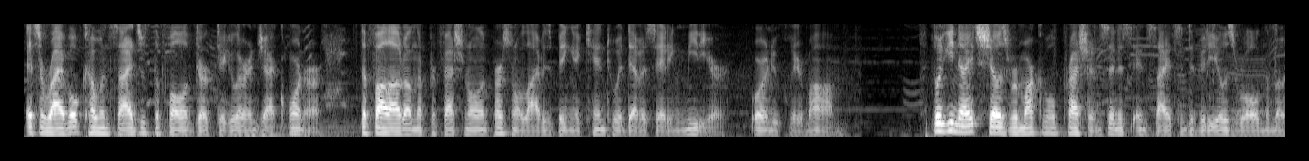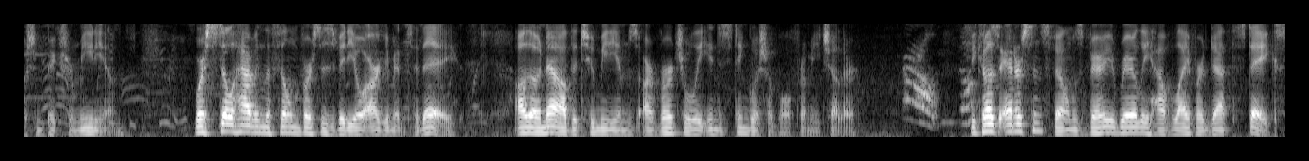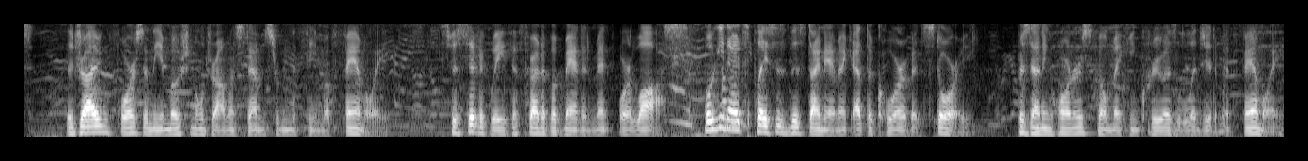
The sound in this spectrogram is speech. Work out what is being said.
Its arrival coincides with the fall of Dirk Diggler and Jack Horner, the fallout on their professional and personal lives being akin to a devastating meteor, or a nuclear bomb. Boogie Nights shows remarkable prescience in its insights into video's role in the motion picture medium. We're still having the film versus video argument today, although now the two mediums are virtually indistinguishable from each other. Because Anderson's films very rarely have life or death stakes, the driving force in the emotional drama stems from the theme of family, specifically the threat of abandonment or loss. Boogie Nights places this dynamic at the core of its story, presenting Horner's filmmaking crew as a legitimate family,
